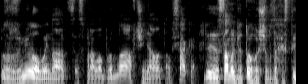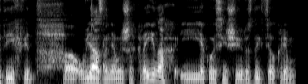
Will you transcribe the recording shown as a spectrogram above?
зрозуміло, війна це справа брудна, вчиняли там всяке. Е, Саме для того, щоб захистити їх від е, ув'язнення в інших країнах і якоїсь іншої юрисдикції, окрім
